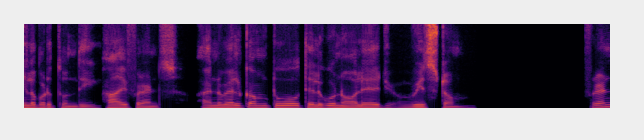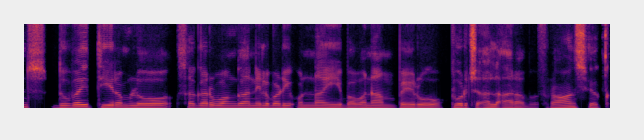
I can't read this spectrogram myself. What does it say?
నిలబడుతుంది. Hi friends and welcome to Telugu knowledge wisdom friends Dubai తీరంలో సగర్వంగా నిలబడి ఉన్న ఈ భవనం పేరు బుర్జ్ అల్ అరబ్. ఫ్రాన్స్ యొక్క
